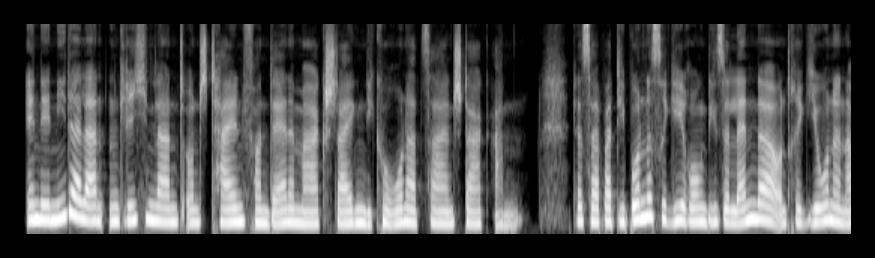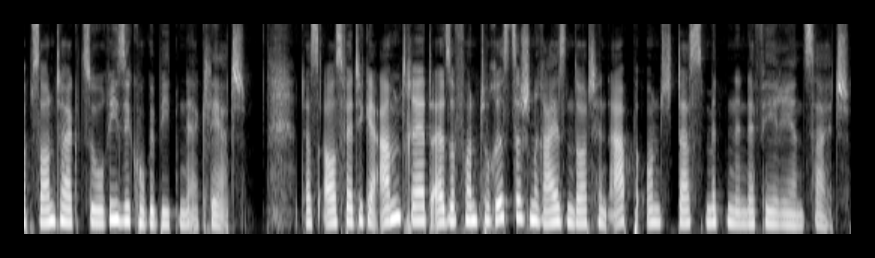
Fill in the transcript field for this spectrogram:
In den Niederlanden, Griechenland und Teilen von Dänemark steigen die Corona-Zahlen stark an. Deshalb hat die Bundesregierung diese Länder und Regionen ab Sonntag zu Risikogebieten erklärt. Das Auswärtige Amt rät also von touristischen Reisen dorthin ab und das mitten in der Ferienzeit.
